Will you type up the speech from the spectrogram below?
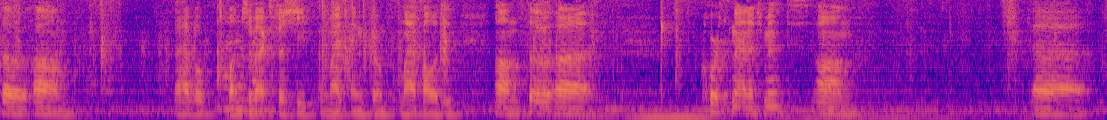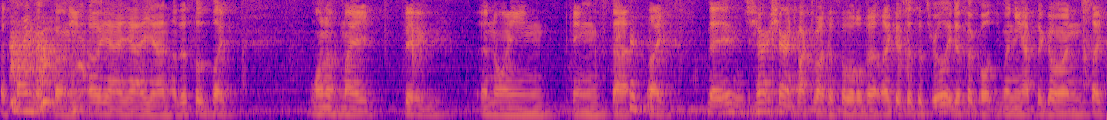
So um, I have a bunch of extra sheets in my thing, so my apologies. Um, so uh, course management. Um, uh, assignment cloning. Oh yeah, yeah, yeah. No, this was like one of my big annoying things that like Sharon, Sharon talked about this a little bit. Like it's just it's really difficult when you have to go and it's like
